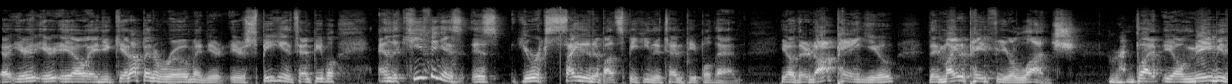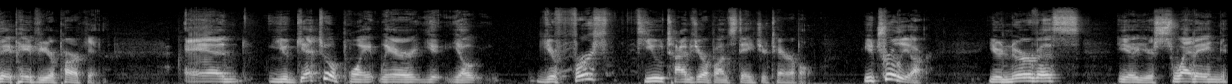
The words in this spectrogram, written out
You're, you're, you know, and you get up in a room and you're, you're speaking to 10 people. And the key thing is, is you're excited about speaking to 10 people then. You know, they're not paying you. They might have paid for your lunch, right. but, you know, maybe they paid for your parking. And you get to a point where, you, you know, your first few times you're up on stage, you're terrible. You truly are. You're nervous. You know, you're sweating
